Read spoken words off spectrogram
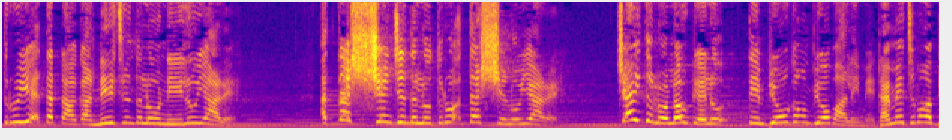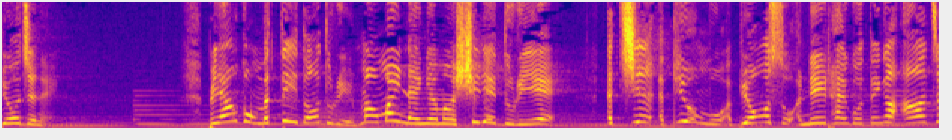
သူတို့ရဲ့အသက်တာကနေခြင်းတလို့နေလို့ရတယ်အသက်ရှင်ခြင်းတလို့သူတို့အသက်ရှင်လို့ရတယ်ကြိုက်တယ်လို့လုပ်တယ်လို့သင်ပြောကောင်းပြောပါလိမ့်မယ်ဒါပေမဲ့ကျွန်မပြောခြင်းတယ် ဘုရားကမသိသောသူတွေမှောင်မိုက်နိုင်ငံမှာရှိတဲ့သူတွေရဲ့အကျင့်အပြုတ်အမူအပြောအဆိုအနေထိုင်ကိုသင်ကအားကြ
